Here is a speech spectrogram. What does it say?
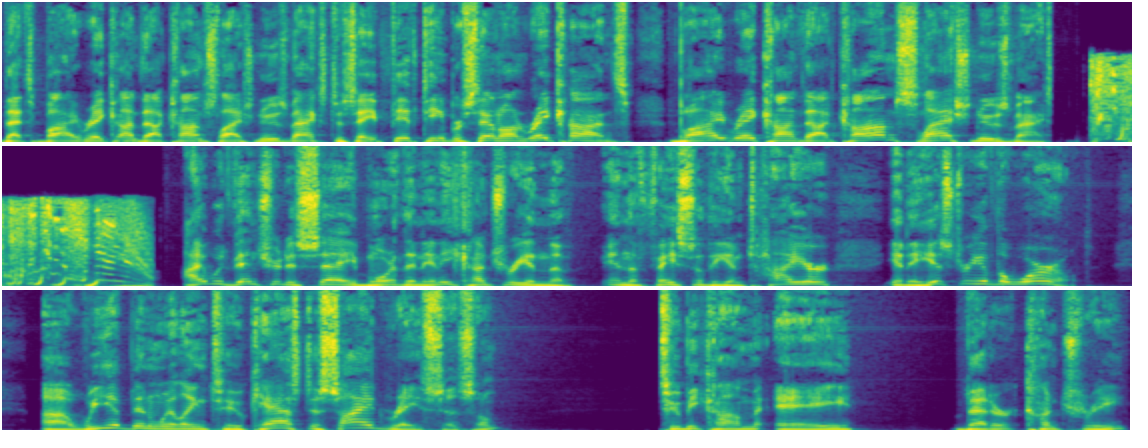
That's buyraycon.com slash Newsmax to save 15% on Raycons. Buyraycon.com slash Newsmax. I would venture to say more than any country in the in the face of the entire in the history of the world, uh, we have been willing to cast aside racism to become a better country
